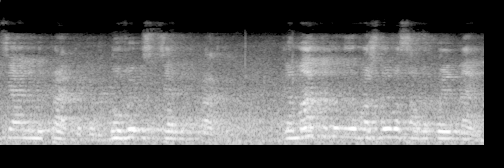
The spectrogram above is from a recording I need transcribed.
соціальними практиками, новими соціальними практиками. Для маркетингу важливо саме поєднання.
